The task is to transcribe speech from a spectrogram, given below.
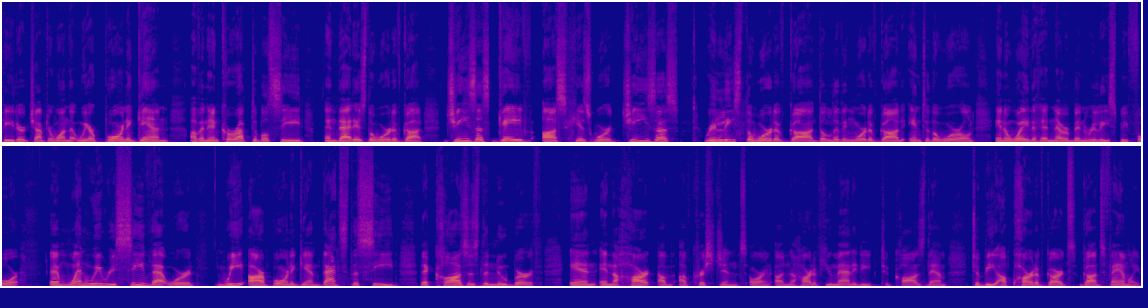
Peter chapter 1 that we are born again of an incorruptible seed, and that is the Word of God. Jesus gave us His Word. Jesus released the Word of God, the living Word of God, into the world in a way that had never been released before. And when we receive that word, we are born again. That's the seed that causes the new birth in, in the heart of, of Christians or in, in the heart of humanity to cause them to be a part of God's, God's family.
